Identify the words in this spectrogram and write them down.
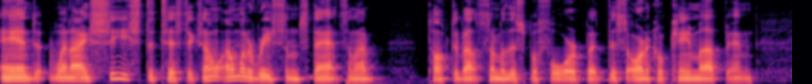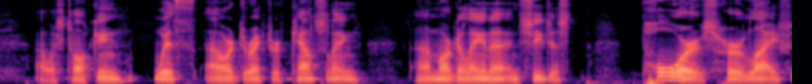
And when I see statistics, I, I want to read some stats, and I've talked about some of this before, but this article came up, and I was talking with our director of counseling uh, Margalena, and she just pours her life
